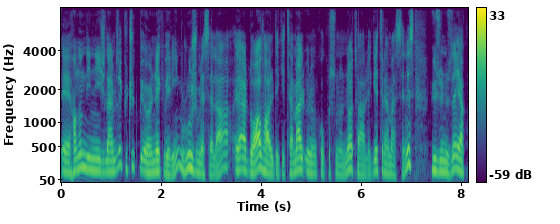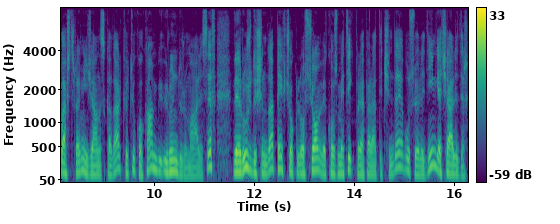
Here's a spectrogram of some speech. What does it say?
E, hanım dinleyicilerimize küçük bir örnek vereyim. Ruj mesela eğer doğal haldeki temel ürün kokusunu nötr hale getiremezseniz yüzünüze yaklaştıramayacağınız kadar kötü kokan bir üründür maalesef ve ruj dışında pek çok losyon ve kozmetik preparat içinde bu söylediğim geçerlidir.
